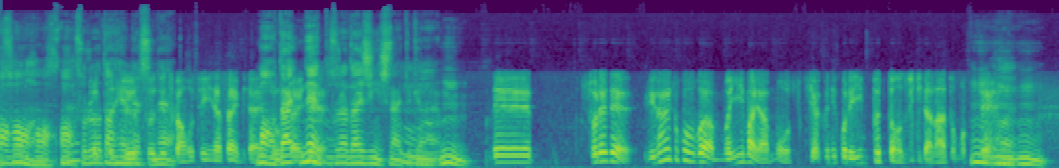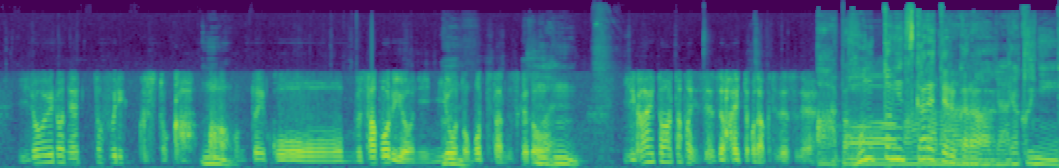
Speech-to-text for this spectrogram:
はあそうなんですね。あそれは大変ですね。お家にいなさいみたいなまあ状態で、だいねそれは大事にしないといけない。うん。でそれで意外とここはもう今やもう逆にこれインプットの時期だなと思って、うんうんうん。いろいろネットフリックスとか、うん。まあ本当にこうむさぼるように見ようと思ってたんですけど、うん意外と頭に全然入ってこなくてですね。あやっぱ本当に疲れてるから逆に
